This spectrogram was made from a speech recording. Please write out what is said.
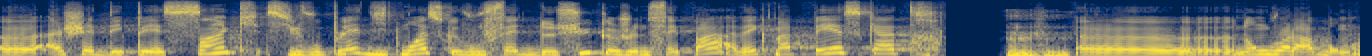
euh, achètent des PS5. S'il vous plaît, dites-moi ce que vous faites dessus que je ne fais pas avec ma PS4. Mhm. Euh, donc voilà, bon,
